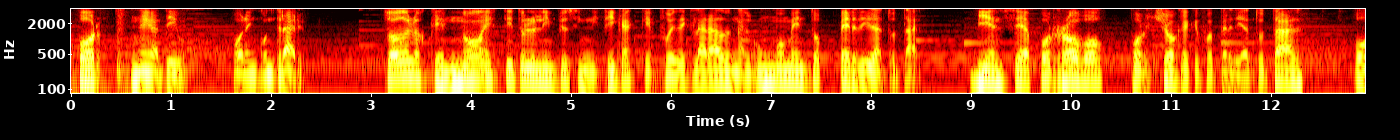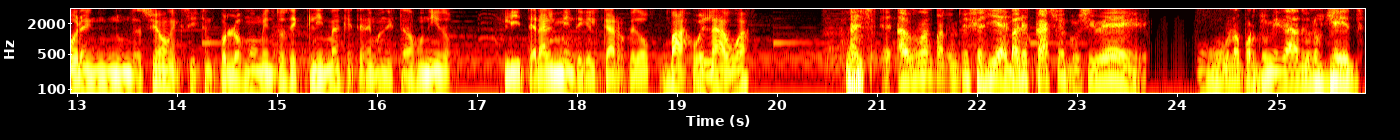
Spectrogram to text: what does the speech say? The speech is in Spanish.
por negativo, por en contrario. Todo lo que no es título limpio significa que fue declarado en algún momento pérdida total, bien sea por robo, por choque que fue pérdida total, por inundación, existen por los momentos de clima que tenemos en Estados Unidos, literalmente que el carro quedó bajo el agua, eh, hago un paréntesis allí, hay varios casos, inclusive hubo una oportunidad de unos jets,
